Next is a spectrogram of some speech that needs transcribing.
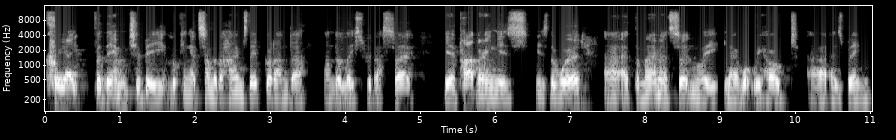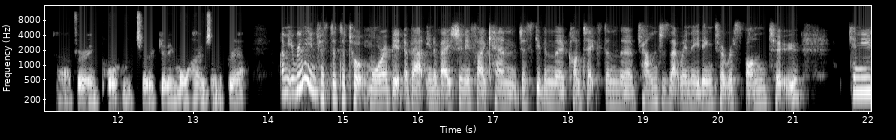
create for them to be looking at some of the homes they've got under under lease with us? So yeah, partnering is is the word uh, at the moment. It's certainly you know what we hold uh, as being uh, very important to getting more homes on the ground. I'm really interested to talk more a bit about innovation, if I can, just given the context and the challenges that we're needing to respond to. Can you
